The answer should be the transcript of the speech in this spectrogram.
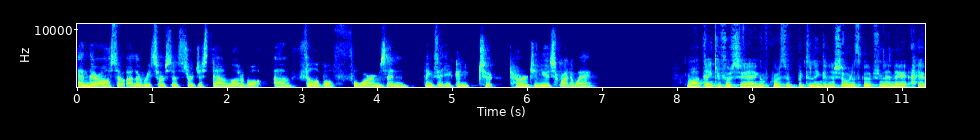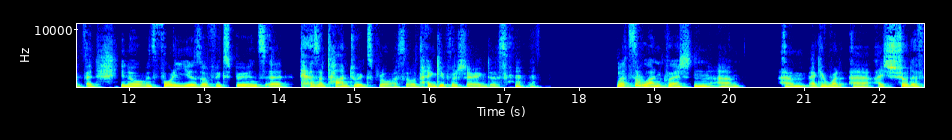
and there are also other resources that are just downloadable, um, fillable forms and things that you can t- turn to use right away. Well, thank you for sharing. Of course, we'll put the link in the show description. And I, I bet, you know, with 40 years of experience, uh, there's a ton to explore. So thank you for sharing this. What's the one question, um, um, okay, what uh, I should have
